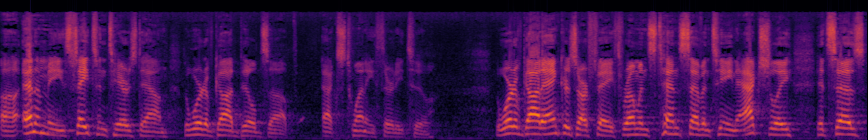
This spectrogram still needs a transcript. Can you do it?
uh, enemy, Satan, tears down. The Word of God builds up. Acts 20, 32. The Word of God anchors our faith. Romans 10 17. Actually, it says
